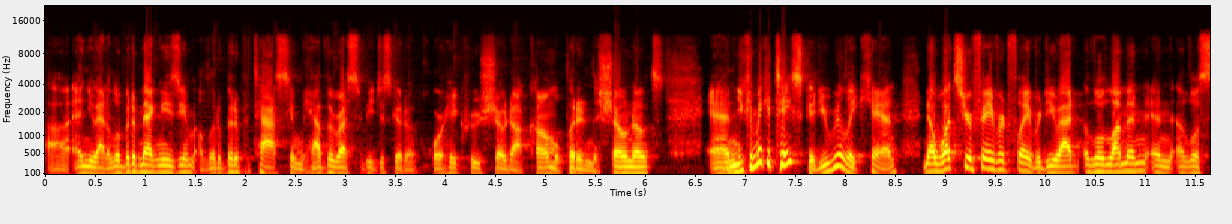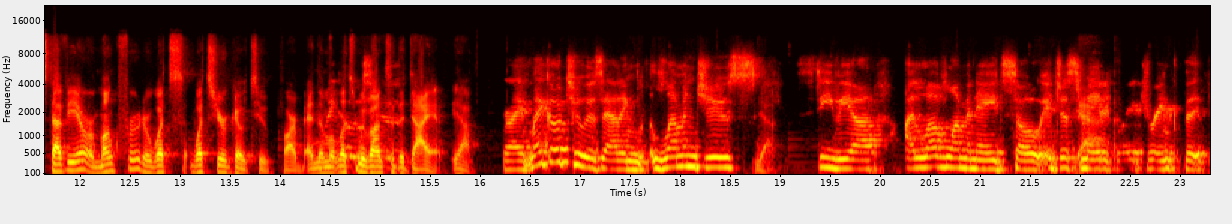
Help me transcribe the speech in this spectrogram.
uh, and you add a little bit of magnesium, a little bit of potassium. We have the recipe. Just go to jorgecruzshow.com. We'll put it in the show notes, and you can make it taste good. You really can. Now, what's your favorite flavor? Do you add a little lemon and a little stevia or monk fruit, or what's what's your go-to, Barb? And then My let's move on to the diet. Yeah. Right. My go-to is adding lemon juice. Yeah. Stevia. I love lemonade, so it just yeah. made a great drink. The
